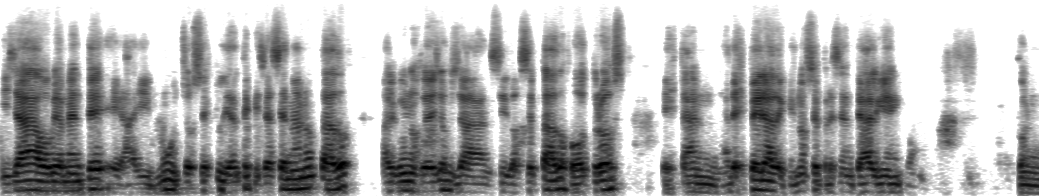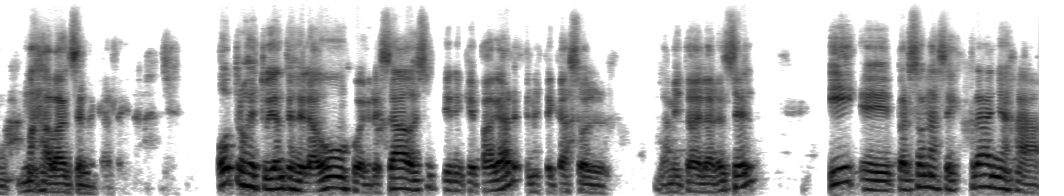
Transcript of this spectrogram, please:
Y ya obviamente eh, hay muchos estudiantes que ya se han anotado, algunos de ellos ya han sido aceptados, otros están a la espera de que no se presente alguien con, más avance en la carrera. Otros estudiantes de la UNJO, egresados, esos tienen que pagar, en este caso la mitad del arancel, y eh, personas extrañas a,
